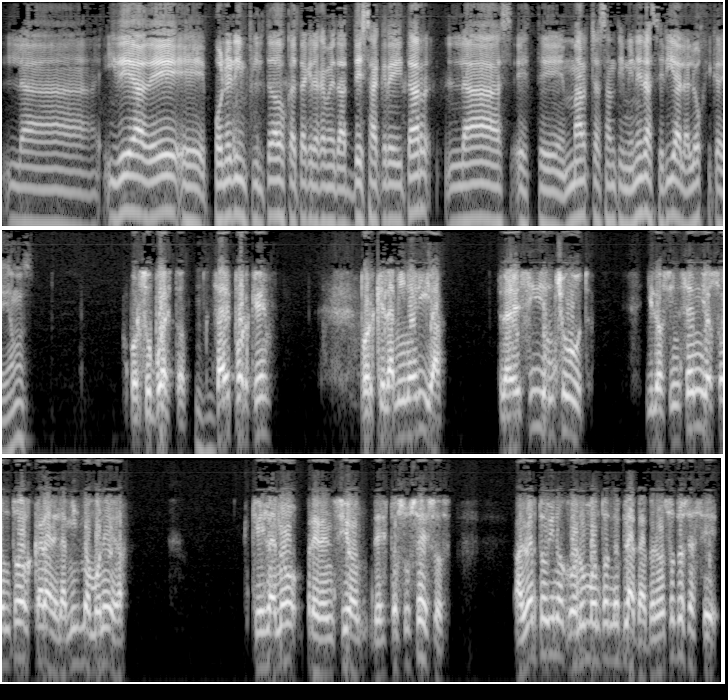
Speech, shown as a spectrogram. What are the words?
la idea de eh, poner infiltrados que ataquen la camioneta, desacreditar las este, marchas antimineras, sería la lógica, digamos? Por supuesto. Ujú. ¿Sabes por qué? Porque la minería, la decide en Chubut, y los incendios son todos caras de la misma moneda, que es la no prevención de estos sucesos. Alberto vino con un montón de plata, pero nosotros hace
